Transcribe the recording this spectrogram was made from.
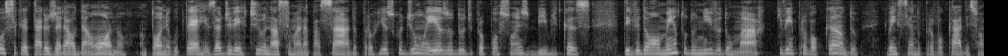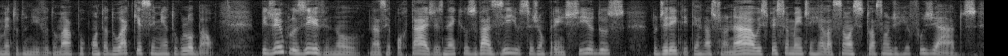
O secretário-geral da ONU, Antônio Guterres, advertiu na semana passada para o risco de um êxodo de proporções bíblicas devido ao aumento do nível do mar que vem provocando, que vem sendo provocado esse aumento do nível do mar por conta do aquecimento global. Pediu, inclusive, no, nas reportagens, né, que os vazios sejam preenchidos no direito internacional, especialmente em relação à situação de refugiados.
